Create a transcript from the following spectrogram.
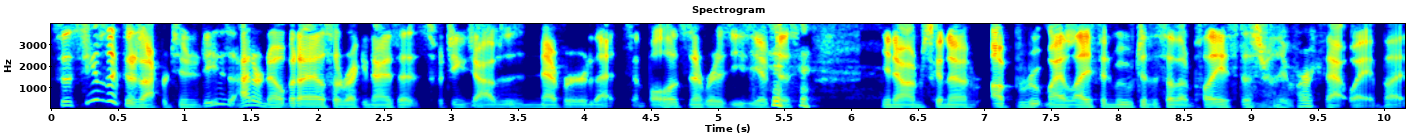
so it seems like there's opportunities. I don't know, but I also recognize that switching jobs is never that simple. It's never as easy of just, you know, I'm just gonna uproot my life and move to this other place. It doesn't really work that way. But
